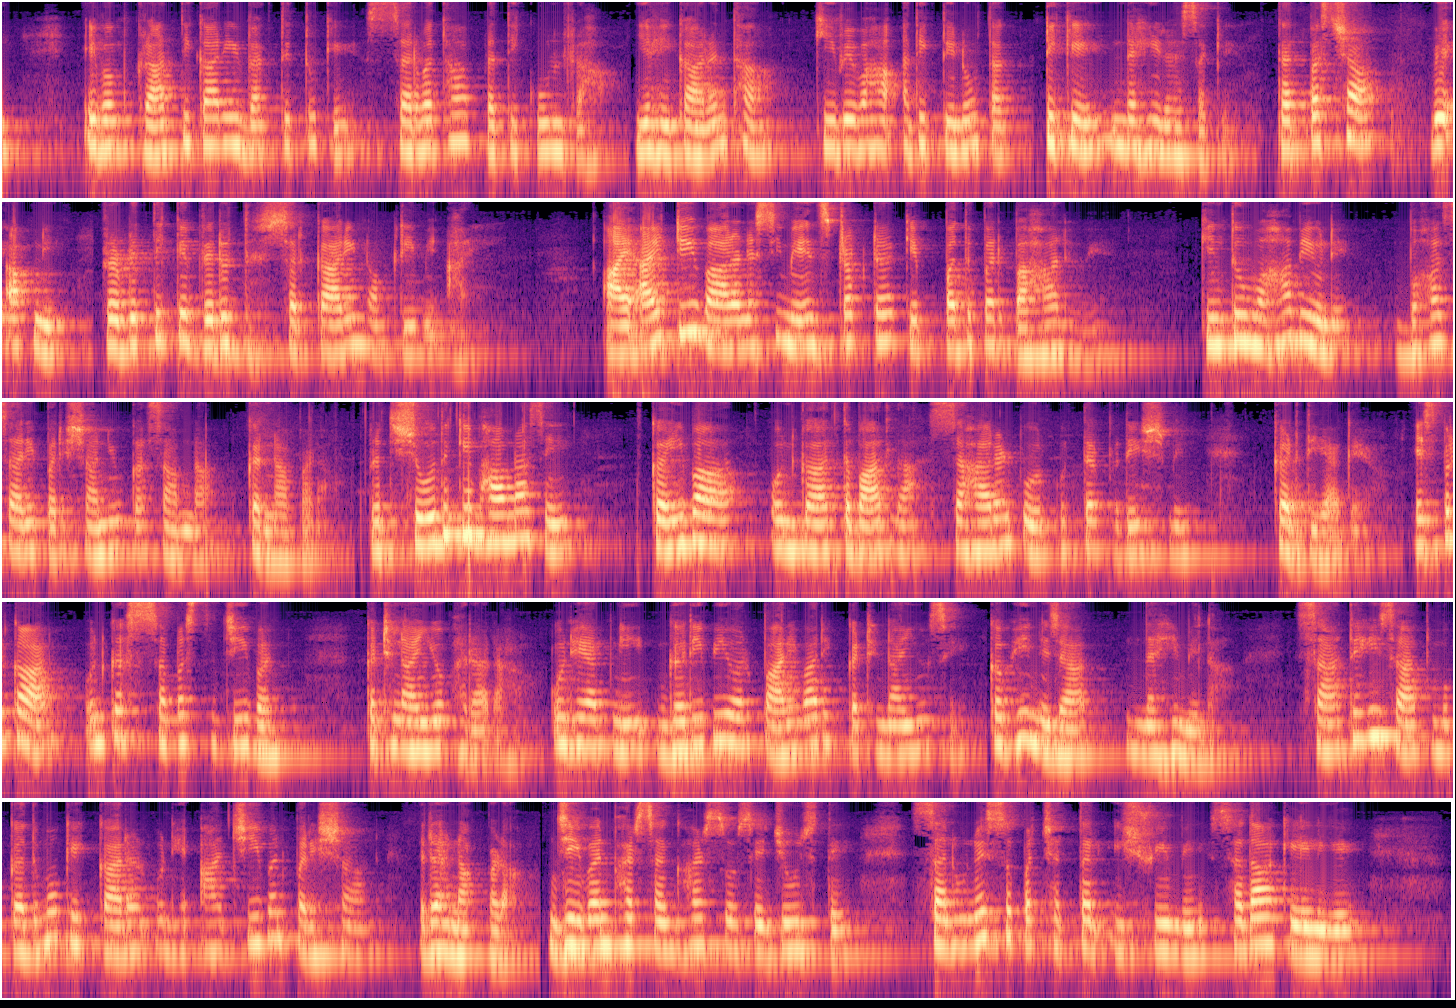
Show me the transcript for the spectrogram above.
एवं क्रांतिकारी व्यक्तित्व के सर्वथा प्रतिकूल रहा। यही कारण था कि वे वहाँ अधिक दिनों तक टिके नहीं रह सके। तत्पश्चात वे अपनी प्रवृत्ति के विरुद्ध सरकारी नौकरी में आए। आईआईटी वाराणसी में इंस्ट्रक्टर के पद पर बहाल हुए, किंतु वहाँ भी उन्हें बहुत सारी परेशानियों का सामना करना पड़ा। प्रतिशोध की भावना से कई बार उनका तबादला सहारनपुर, उत्तर प्रदेश में कर दिया गया। इस प्रकार उनका समस्त जीवन कठिनाइयों भरा रहा। उन्हें अपनी गरीबी और पारिवारिक कठिनाइयों से कभी निजात नहीं मिला। साथ ही साथ मुकदमों के कारण उन्हें आजीवन परेशान रहना पड़ा। जीवन भर संघर्षों से जूझते सन 1975 ईस्वी में सदा के लिए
